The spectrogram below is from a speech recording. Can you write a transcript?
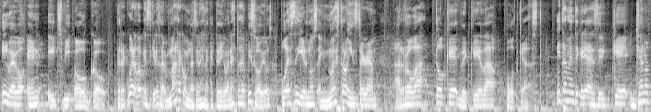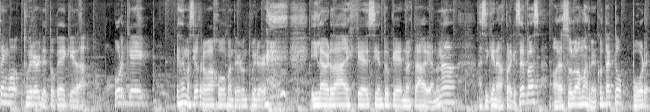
y luego en HBO Go. Te recuerdo que si quieres ver más recomendaciones de las que te digo en estos episodios, puedes seguirnos en nuestro Instagram arroba toque de queda podcast. Y también te quería decir que ya no tengo Twitter de toque de queda porque es demasiado trabajo mantener un Twitter y la verdad es que siento que no está agregando nada. Así que nada más para que sepas, ahora solo vamos a tener contacto por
